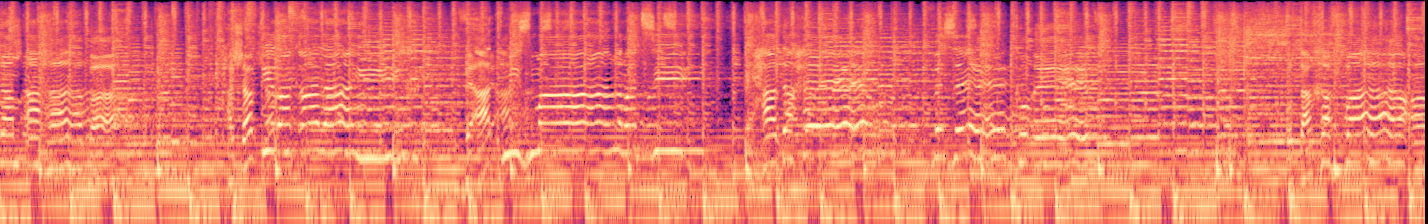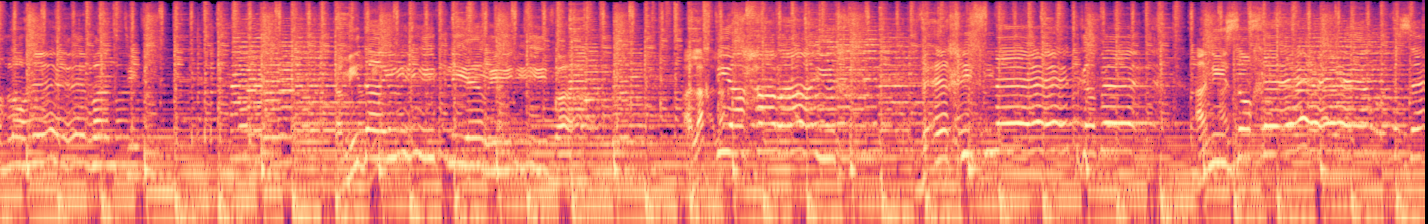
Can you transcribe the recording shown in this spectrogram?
שם אהבה. חשבתי רק עלייך, ואת מזמן רצית אחד אחר, וזה כואב. אותך אף פעם לא הבנתי, תמיד היית לי יריבה. הלכתי אחרייך, ואיך הפנית גבך, אני זוכר, וזה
